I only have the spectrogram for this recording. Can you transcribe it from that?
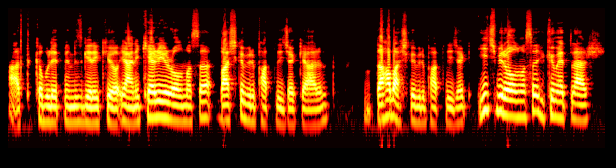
artık kabul etmemiz gerekiyor. Yani carrier olmasa başka biri patlayacak yarın. Daha başka biri patlayacak. Hiçbiri olmasa hükümetler.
